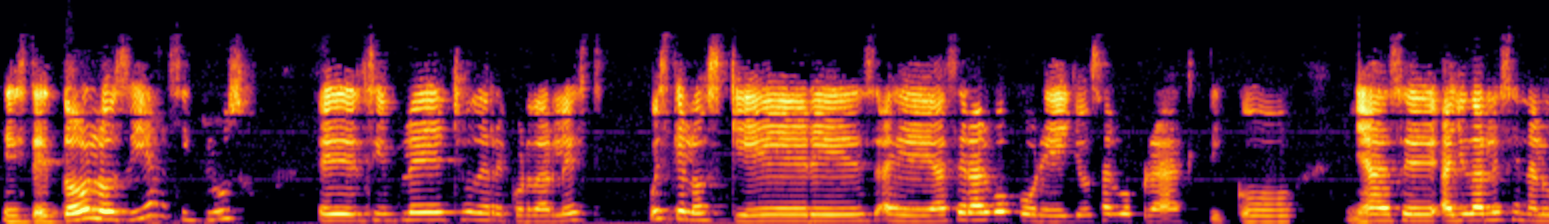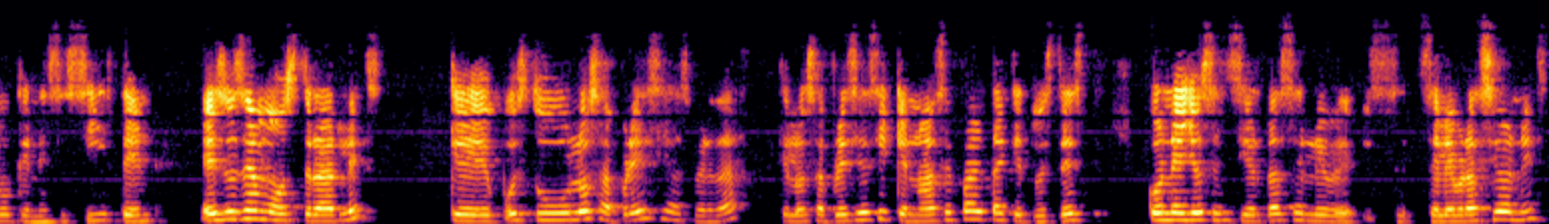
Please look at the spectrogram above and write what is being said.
este, todos los días incluso. El simple hecho de recordarles pues que los quieres, eh, hacer algo por ellos, algo práctico, hace, ayudarles en algo que necesiten. Eso es demostrarles que pues tú los aprecias, ¿verdad? Que los aprecias y que no hace falta que tú estés con ellos en ciertas celebraciones,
